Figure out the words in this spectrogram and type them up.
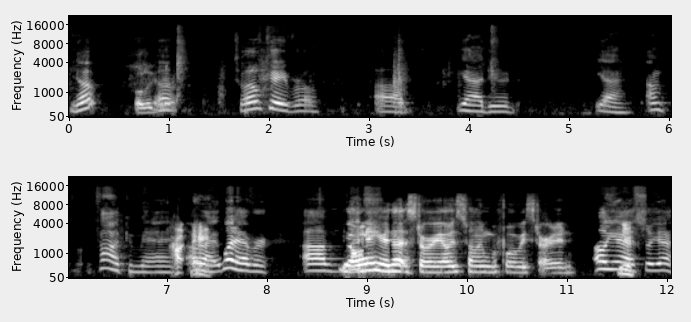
Yep. Holy grail. Yep. Twelve k, bro. Uh, yeah, dude. Yeah, I'm fuck, man. Hot All damn. right, whatever. Um, You want to hear that story I was telling before we started? Oh yeah. Yeah. So yeah,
